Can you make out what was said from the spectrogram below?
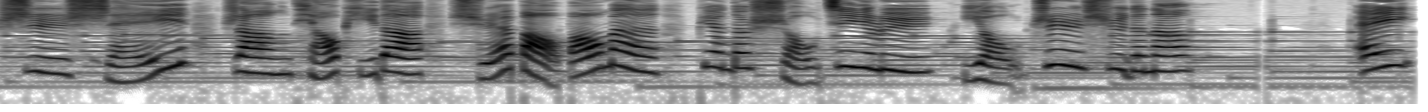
是谁让调皮的雪宝宝们变得守纪律、有秩序的呢？A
